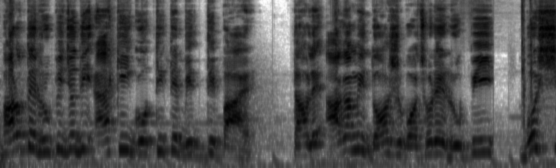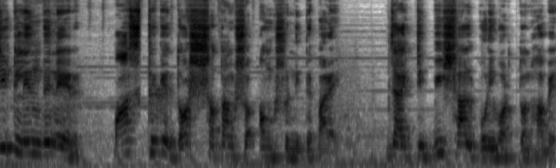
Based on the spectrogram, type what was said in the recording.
ভারতের রুপি যদি একই গতিতে বৃদ্ধি পায়, তাহলে আগামী দশ বছরে রুপি বৈশ্বিক লেনদেনের পাঁচ থেকে দশ শতাংশ অংশ নিতে পারে, যা একটি বিশাল পরিবর্তন হবে।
